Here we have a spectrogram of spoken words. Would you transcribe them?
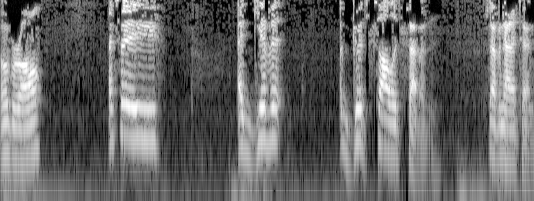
overall, I'd say I'd give it a good solid seven, seven out of ten.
